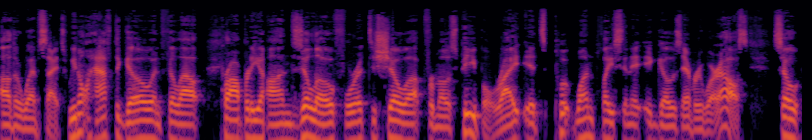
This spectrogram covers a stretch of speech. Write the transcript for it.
other websites. We don't have to go and fill out property on Zillow for it to show up for most people, right? It's put one place and it, it goes everywhere else. So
